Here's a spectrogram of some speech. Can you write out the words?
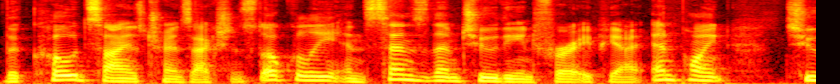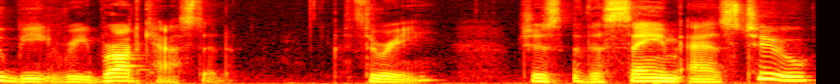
The code signs transactions locally and sends them to the Infura API endpoint to be rebroadcasted. Three, which is the same as two,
